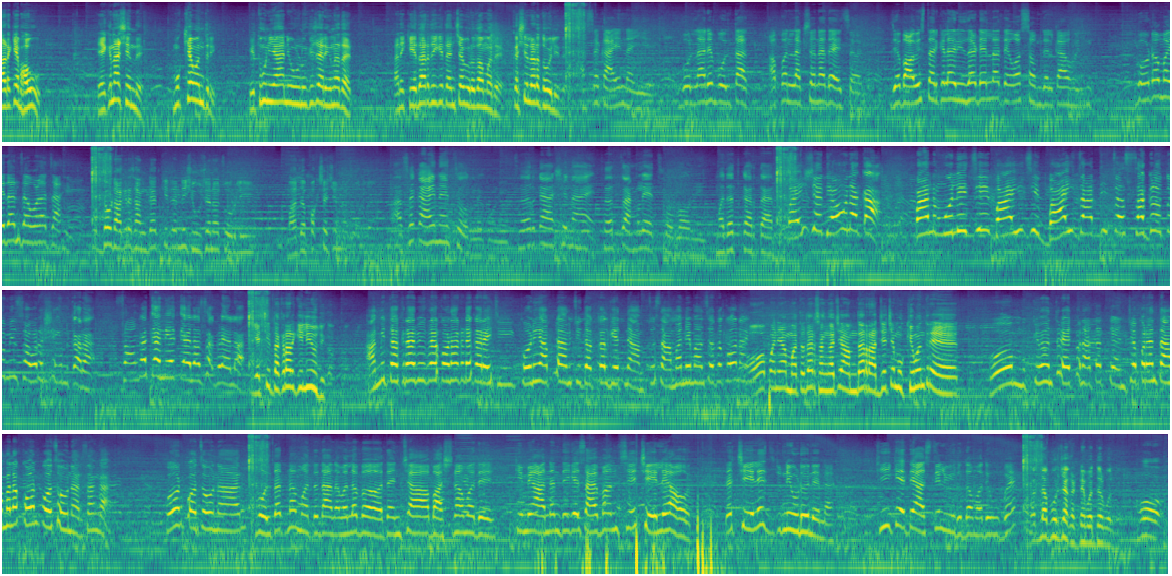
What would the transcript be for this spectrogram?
लाडके भाऊ एकनाथ शिंदे मुख्यमंत्री इथून या निवडणुकीच्या रिंगणात आहेत. आणि केदार दिघे त्यांच्या विरोधामध्ये कशी लढत होईल इथे? असं काही नाहीये. बोलणारे बोलतात आपण लक्ष नाही द्यायचं. जे बावीस तारखेला रिझल्ट येईल ना तेव्हाच समजेल काय होईल. गोडं मैदान जवळच आहे. उद्धव ठाकरे सांगतात की त्यांनी शिवसेना चोरली माझं पक्षचिन्ह चोरलं. असं काय नाही चोरले कोणी. सर काय असे नाही सर चांगले आहेत स्वभावने. मदत करतात. पैसे देऊ नका पण मुलीची बाईची बाई जातीचं सगळं तुम्ही संरक्षण करा. सांगा त्या नेत्याला सगळ्याला. याची तक्रार केली होती का? आम्ही तक्रार बिक्रार कोणाकडे करायची? कोणी आपलं आमची दखल घेत नाही. आमचं सामान्य माणसाचं कोण आहे? हो पण या मतदारसंघाचे आमदार राज्याचे मुख्यमंत्री आहेत. हो मुख्यमंत्री आहेत पण आता त्यांच्यापर्यंत आम्हाला कोण पोहोचवणार? सांगा. कोण पोहोचवणार बोलतात ना मतदान मतलब त्यांच्या भाषणामध्ये की मी आनंद दिघे साहेबांचे चेले आहोत. तर चेले निवडून येणार. ठीक आहे ते असतील विरोधामध्ये उभे. बदलापूरच्या घटनेबद्दल बोलतो. हो.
